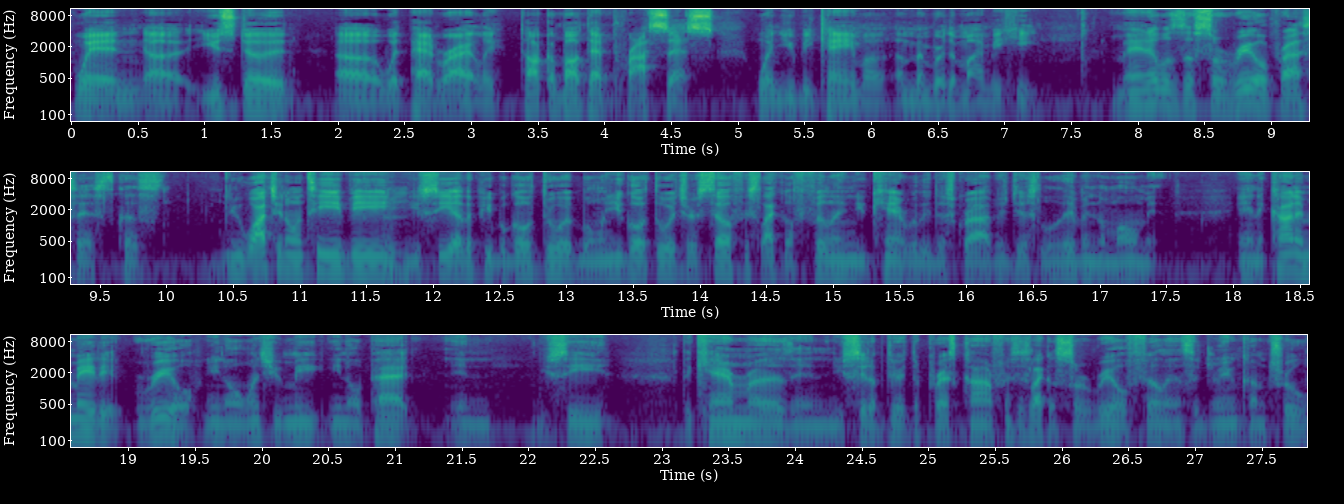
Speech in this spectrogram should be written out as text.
when uh, you stood uh, with Pat Riley, talk about that process when you became a, a member of the Miami Heat. Man, it was a surreal process because you watch it on TV, mm-hmm. you see other people go through it, but when you go through it yourself, it's like a feeling you can't really describe. It's just living the moment, and it kind of made it real. You know, once you meet, you know, Pat, and you see the cameras, and you sit up there at the press conference, it's like a surreal feeling. It's a dream come true,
